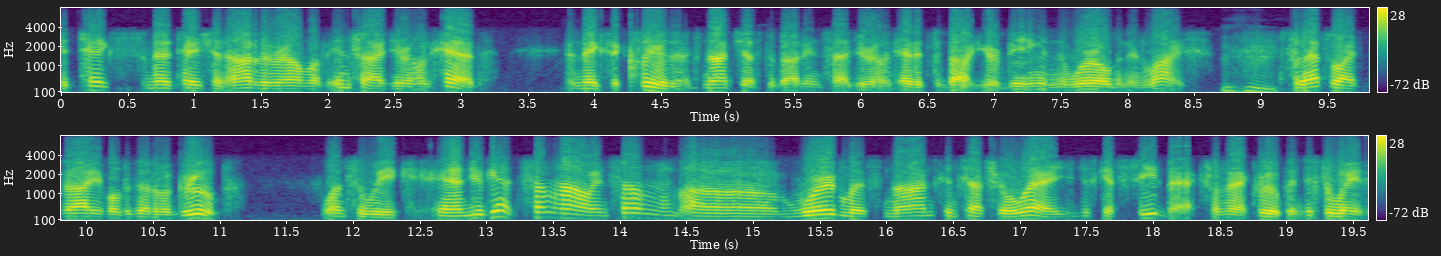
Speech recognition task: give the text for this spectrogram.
it takes meditation out of the realm of inside your own head and makes it clear that it's not just about inside your own head; it's about your being in the world and in life. Mhm. So that's why it's valuable to go to a group once a week, and you get somehow in some uh, wordless, non-conceptual way, you just get feedback from that group, and just the way it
